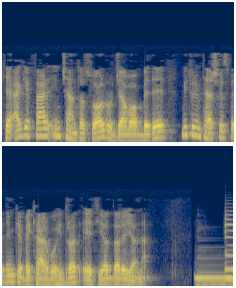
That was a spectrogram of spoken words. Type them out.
که اگه فرد این چند تا سوال رو جواب بده می‌تونیم تشخیص بدیم که به کربوهیدرات اعتیاد داره یا نه.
